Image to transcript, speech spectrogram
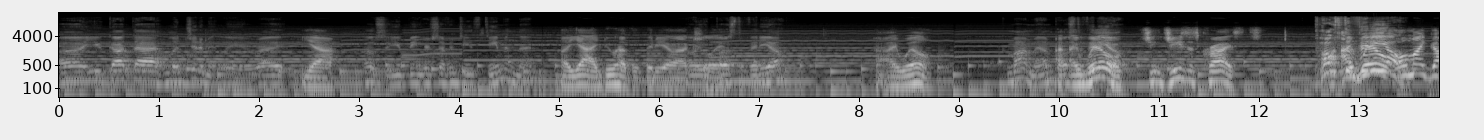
Uh, you got that legitimately, right? Yeah, Oh, so you beat your 17th demon then? uh, yeah, I do have the video Oh, you actually. post the video? I will. Come on, man. I, I will. Je Jesus Christ. Post I video. will. Oh my God.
